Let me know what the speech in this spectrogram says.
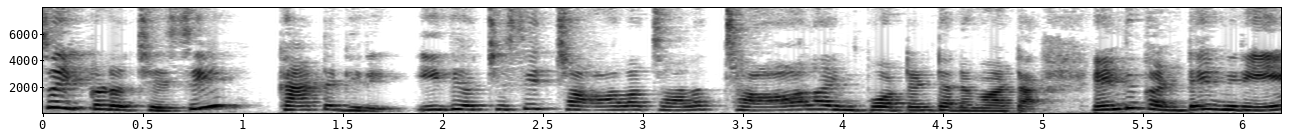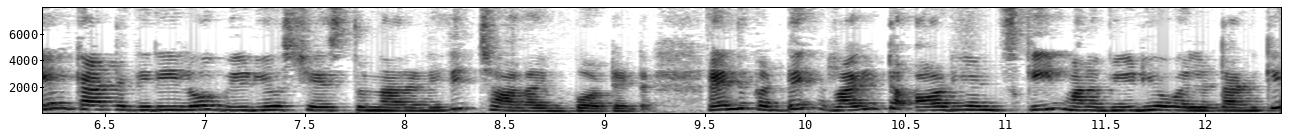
సో ఇక్కడ వచ్చేసి కేటగిరీ. ఇది వచ్చేసి చాలా చాలా చాలా ఇంపార్టెంట్ అన్నమాట. ఎందుకంటే మీరు ఏం కేటగిరీలో వీడియోస్ చేస్తున్నారనేది చాలా ఇంపార్టెంట్. ఎందుకంటే రైట్ ఆడియన్స్కి మన వీడియో వెళ్ళటానికి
